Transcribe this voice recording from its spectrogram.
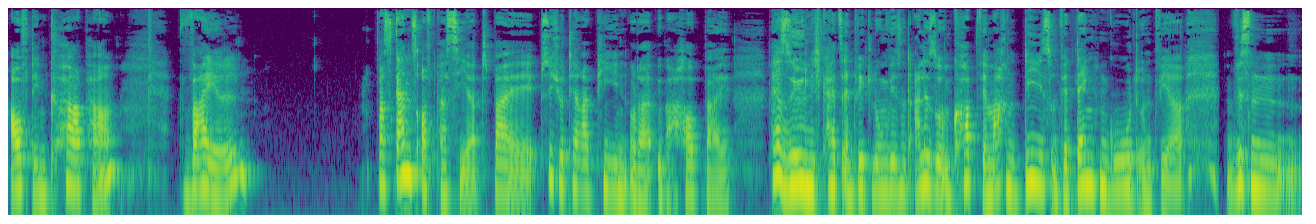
auf den Körper, weil was ganz oft passiert bei Psychotherapien oder überhaupt bei Persönlichkeitsentwicklung, wir sind alle so im Kopf, wir machen dies und wir denken gut und wir wissen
